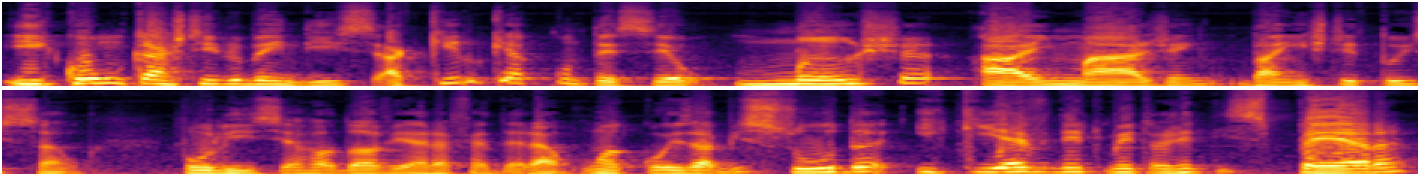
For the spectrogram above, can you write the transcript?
E como Castilho bem disse, aquilo que aconteceu mancha a imagem da instituição, Polícia Rodoviária Federal. Uma coisa absurda e que, evidentemente, a gente espera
